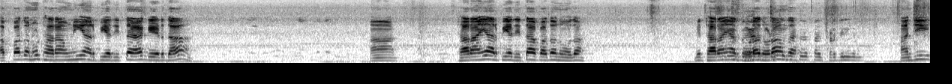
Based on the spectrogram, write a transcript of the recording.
ਆਪਾਂ ਤੁਹਾਨੂੰ 18 19000 ਰੁਪਇਆ ਦਿੱਤਾ ਹੈ ਗੇਟ ਦਾ। ਹਾਂ 18000 ਰੁਪਇਆ ਦਿੱਤਾ ਆਪਾਂ ਤੁਹਾਨੂੰ ਉਹਦਾ। ਵੀ 18000 ਥੋੜਾ ਥੋੜਾ ਹੁੰਦਾ। ਛੱਡਦੀ ਨਹੀਂ ਹਾਂਜੀ।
